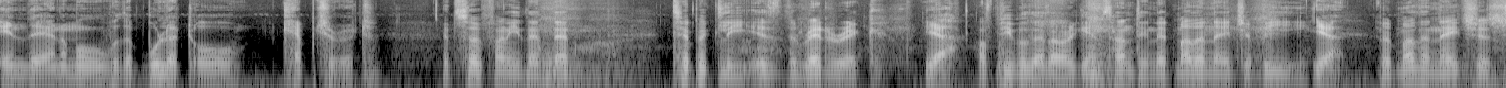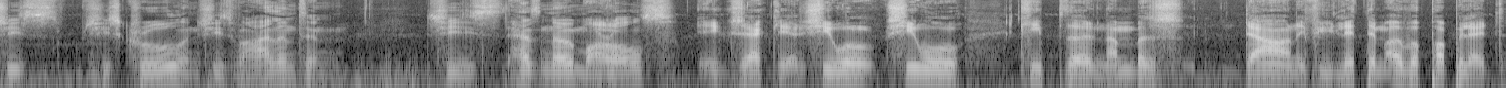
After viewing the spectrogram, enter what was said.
end the animal with a bullet or capture it. It's so funny that that typically is the rhetoric Yeah, of people that are against hunting. Let Mother Nature be. yeah, But Mother Nature, she's she's cruel and she's violent and she's has no mm. morals. exactly. And she will she will keep the numbers down if you let them overpopulate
